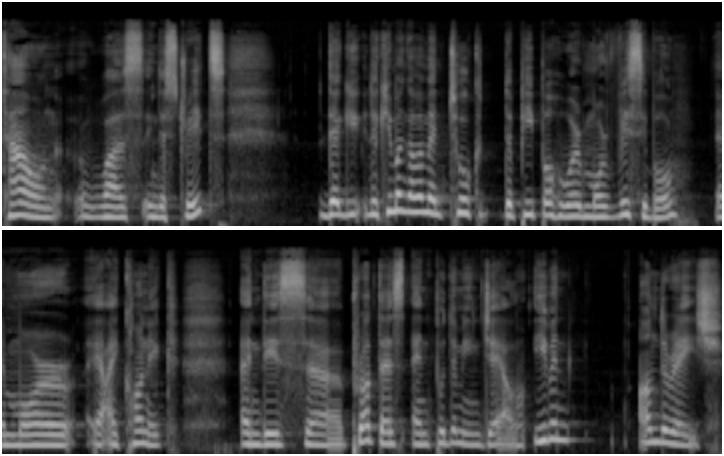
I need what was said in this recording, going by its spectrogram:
town was in the streets. The, the Cuban government took the people who were more visible and more iconic in this uh, protest and put them in jail. Even underage,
